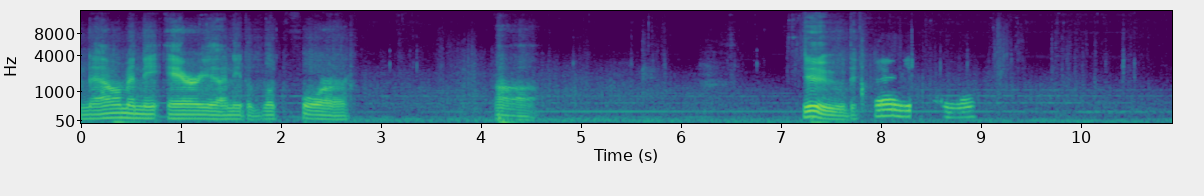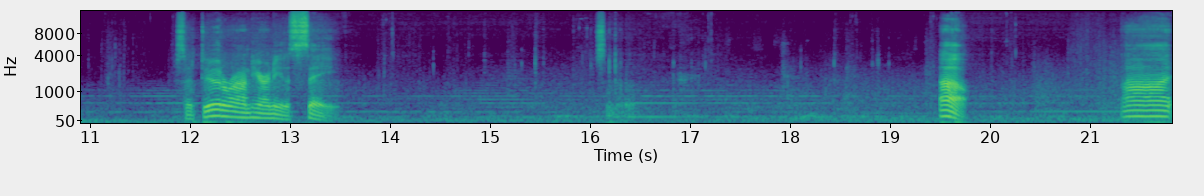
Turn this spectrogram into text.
And now I'm in the area I need to look for. Uh. Dude. Dang, you know. There's a dude around here I need to save. Oh. Uh,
